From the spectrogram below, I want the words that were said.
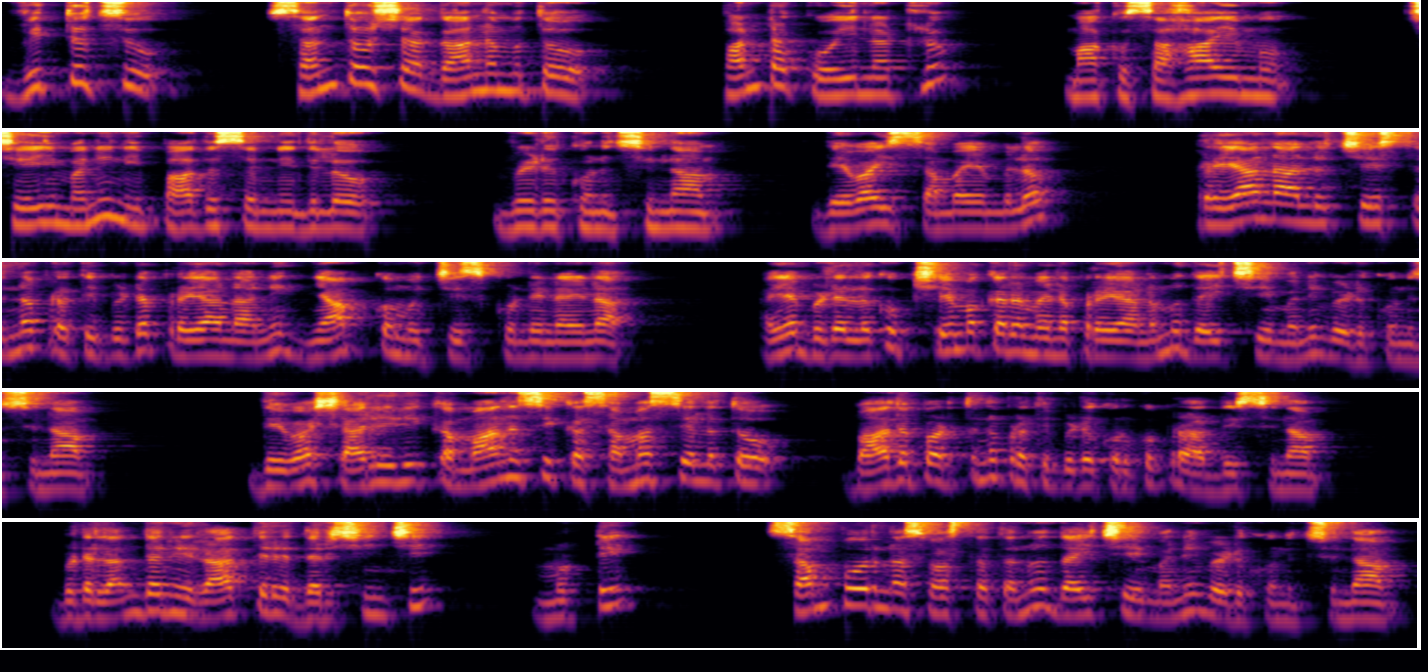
విత్తుచు సంతోష గానముతో పంట కోయినట్లు మాకు సహాయము చేయమని నీ పాద సన్నిధిలో వేడుకొనుచున్నాం. దేవా ఈ సమయంలో ప్రయాణాలు చేస్తున్న ప్రతి బిడ్డ ప్రయాణాన్ని జ్ఞాపకము చేసుకోండి నాయనా అయ్యా బిడ్డలకు క్షేమకరమైన ప్రయాణము దయచేయమని వేడుకొనిచున్నాం. దేవ శారీరక మానసిక సమస్యలతో బాధపడుతున్న ప్రతి బిడ్డ కొరకు ప్రార్థిస్తున్నాం. బిడ్డలందరినీ రాత్రి దర్శించి ముట్టి సంపూర్ణ స్వస్థతను దయచేయమని వేడుకొనిచున్నాం.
